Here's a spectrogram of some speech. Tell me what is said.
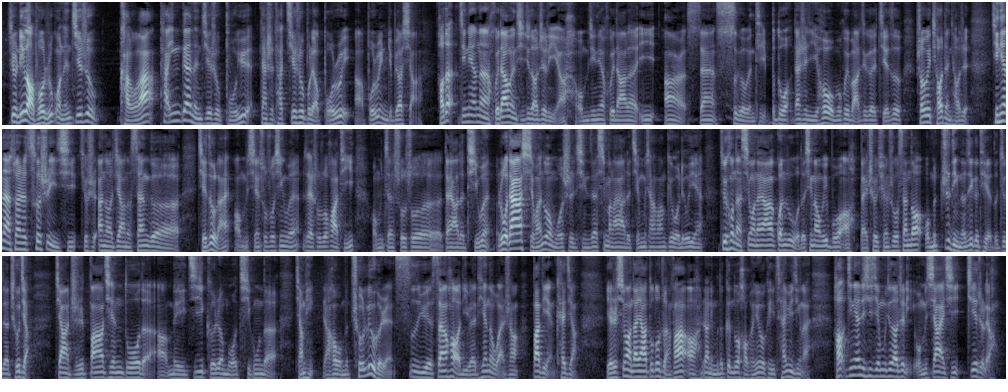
就是你老婆如果能接受卡罗拉，她应该能接受博越，但是她接受不了博瑞啊，博瑞你就不要想了。好的，今天呢回答问题就到这里啊。我们今天回答了一二三四个问题，不多，但是以后我们会把这个节奏稍微调整调整。今天呢算是测试一期，就是按照这样的三个节奏来啊。我们先说说新闻，再说说话题，我们再说说大家的提问。如果大家喜欢这种模式，请在喜马拉雅的节目下方给我留言。最后呢，希望大家关注我的新浪微博啊，百车全说三刀。我们置顶的这个帖子就在抽奖。价值八千多的啊美肌隔热膜提供的奖品，然后我们抽六个人，四月三号礼拜天的晚上八点开奖，也是希望大家多多转发啊，让你们的更多好朋友可以参与进来。好，今天这期节目就到这里，我们下一期接着聊。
